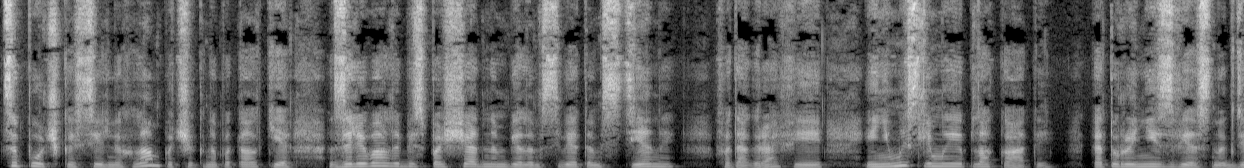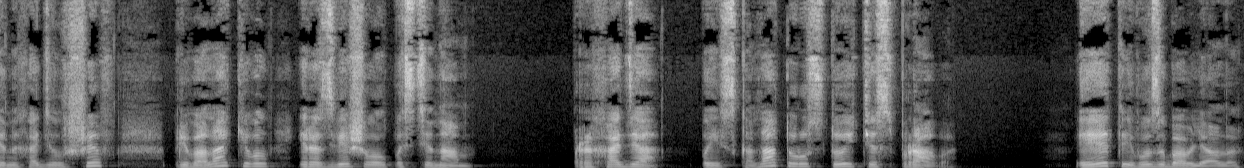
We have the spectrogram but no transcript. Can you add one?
Цепочка сильных лампочек на потолке заливала беспощадным белым светом стены, фотографии и немыслимые плакаты, которые неизвестно, где находил шеф, приволакивал и развешивал по стенам. Проходя по эскалатору, стойте справа. И это его забавляло,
